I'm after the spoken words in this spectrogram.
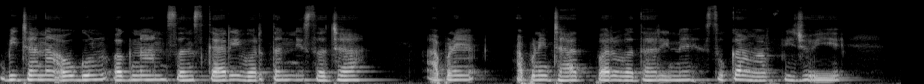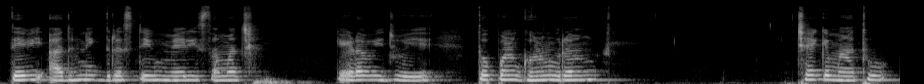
બીજાના અવગુણ, અજ્ઞાન, સંસ્કારી વર્તનની સજા આપણે આપણી જાત પર વધારીને શું કામ આપવી જોઈએ? તેવી આધુનિક દ્રષ્ટિ ઉમેરી સમજ કેળવવી જોઈએ. તો પણ ઘણું રંગ છે કે માથું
